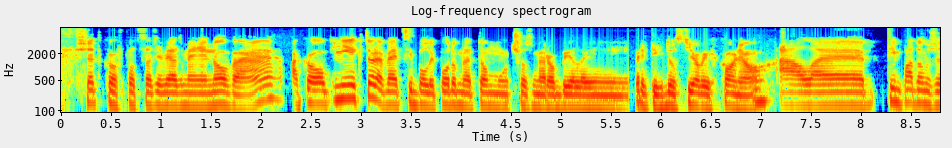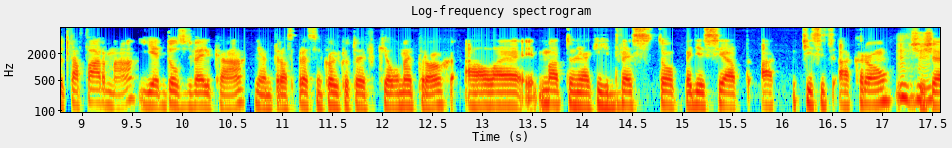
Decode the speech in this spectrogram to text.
všetko v podstate viac menej nové. Ako niektoré veci boli podobné tomu, čo sme robili pri tých dostijových koňoch, ale tým pádom, že tá farma je dosť veľká, neviem teraz presne koľko to je v kilometroch, ale má to nejakých 250 tisíc akrov, mm-hmm. čiže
